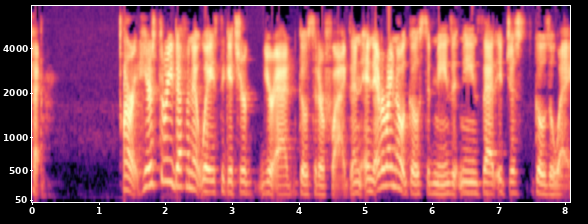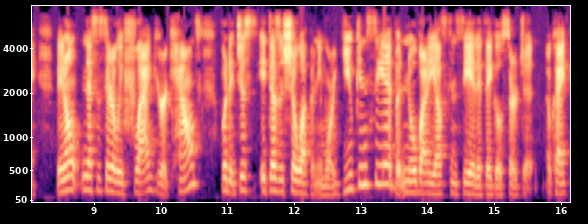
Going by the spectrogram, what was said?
okay. All right, here's three definite ways to get your, your ad ghosted or flagged. And, and everybody know what ghosted means. It means that it just goes away. They don't necessarily flag your account, but it just, it doesn't show up anymore. You can see it, but nobody else can see it if they go search it. Okay.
